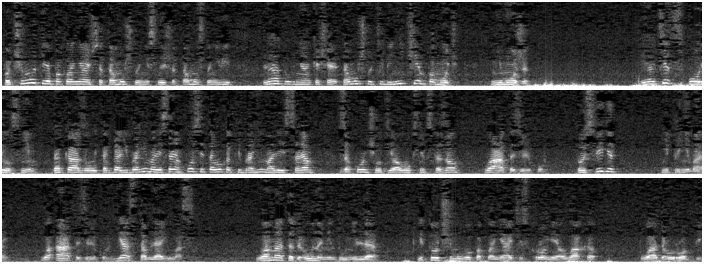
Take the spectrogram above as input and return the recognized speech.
Почему ты поклоняешься тому, что не слышит, тому, что не видит? Ля тугнян качает, тому, что тебе ничем помочь не может. И отец спорил с ним, доказывал и так далее. Ибрагим, алейсалям, после того, как Ибрагим, алейсалям, закончил диалог с ним, сказал, ваата зеликум. То есть, видит, не принимай. Ваата зеликум. Я оставляю вас. Вама тад'уна мин дунилля. И то, чему вы поклоняетесь, кроме Аллаха, вадру робби.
